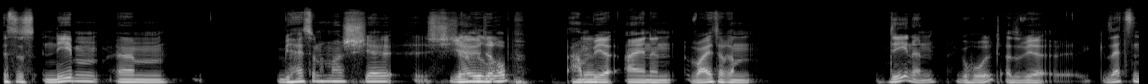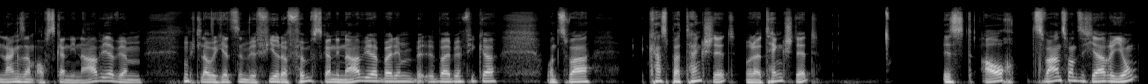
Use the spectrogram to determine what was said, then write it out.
ist es neben, ähm, wie heißt er nochmal, Schjelderup, haben ja. wir einen weiteren Dänen geholt. Also wir setzen langsam auf Skandinavier. Wir haben, ich glaube, jetzt sind wir vier oder fünf Skandinavier bei, dem, bei Benfica. Und zwar Kaspar Tankstedt oder Tankstedt ist auch 22 Jahre jung,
